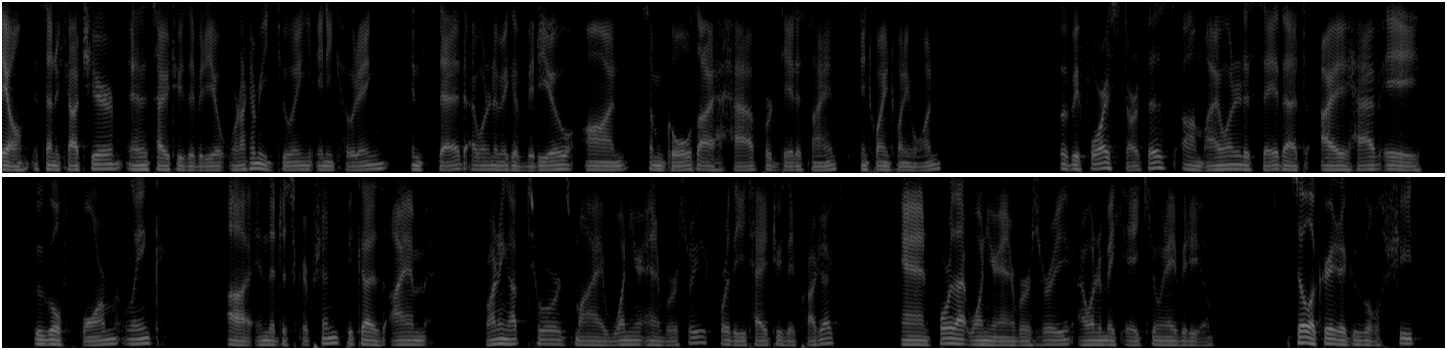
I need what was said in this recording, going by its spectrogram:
Hey all, it's Andrew Couch here, and in this How Tuesday video, we're not going to be doing any coding. Instead, I wanted to make a video on some goals I have for data science in 2021. But before I start this, um, I wanted to say that I have a Google form link uh, in the description because I am running up towards my one year anniversary for the Tidy Tuesday project. And for that one year anniversary, I want to make a Q&A video. So I created a Google Sheets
